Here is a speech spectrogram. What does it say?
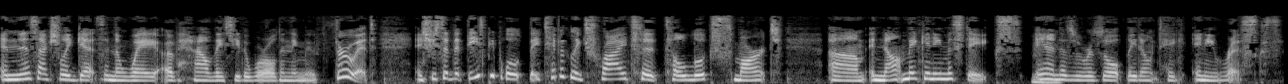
And this actually gets in the way of how they see the world and they move through it. And she said that these people, they typically try to, to look smart, um, and not make any mistakes. And as a result, they don't take any risks.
